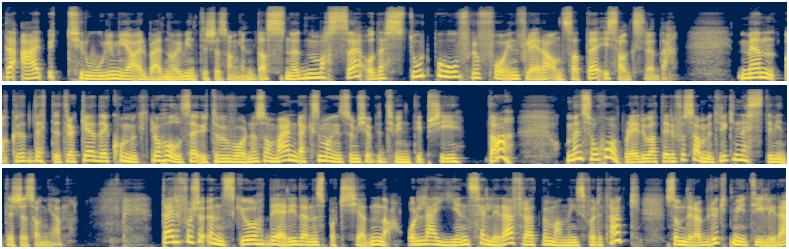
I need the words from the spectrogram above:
Det er utrolig mye arbeid nå i vintersesongen. Det har snødd masse, og det er stort behov for å få inn flere ansatte i salgsleddet. Men akkurat dette trøkket det kommer jo ikke til å holde seg utover våren og sommeren, det er ikke så mange som kjøper twintip-ski da. Men så håper dere jo at dere får samme trykk neste vintersesong igjen. Derfor så ønsker jo dere i denne sportskjeden da, å leie inn selgere fra et bemanningsforetak som dere har brukt mye tidligere,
